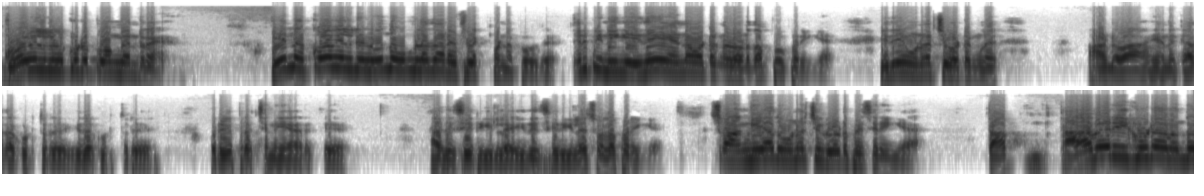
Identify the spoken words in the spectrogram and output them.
கோவில்கள் கூட போங்கன்றேன். ஏன்னா கோவில்கள் வந்து உங்களை தான் ரிஃப்ளெக்ட் பண்ண போகுது. திருப்பி நீங்க இதே எண்ண ஓட்டங்களோட தான் போறீங்க இதே உணர்ச்சி ஓட்டங்களை ஆண்டவா எனக்கு அதை கொடுத்துரு இதை கொடுத்துரு. ஒரே பிரச்சனையா இருக்கு. அது சரியில்லை இது சரியில்லை சொல்ல போறீங்க. ஸோ அங்கேயாவது உணர்ச்சிகளோட பேசுறீங்க. தப் தவறி கூட வந்து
